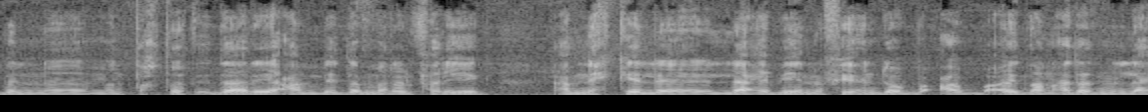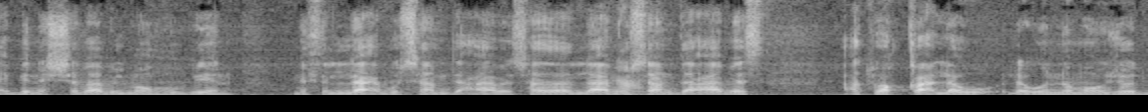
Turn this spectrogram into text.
من من تخطيط إداري عم بدمر الفريق، عم نحكي اللاعبين إنه في عنده أيضا عدد من اللاعبين الشباب الموهوبين مثل اللاعب وسام دعابس، هذا اللاعب نعم. وسام دعابس أتوقع لو لو إنه موجود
